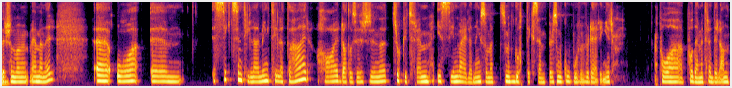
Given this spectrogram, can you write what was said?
dere skjønner hva jeg mener. Eh, og eh, Sikt sin tilnærming til dette her har Datatilsynet trukket frem i sin veiledning som et, som et godt eksempel, som gode vurderinger på, på det med tredjeland.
